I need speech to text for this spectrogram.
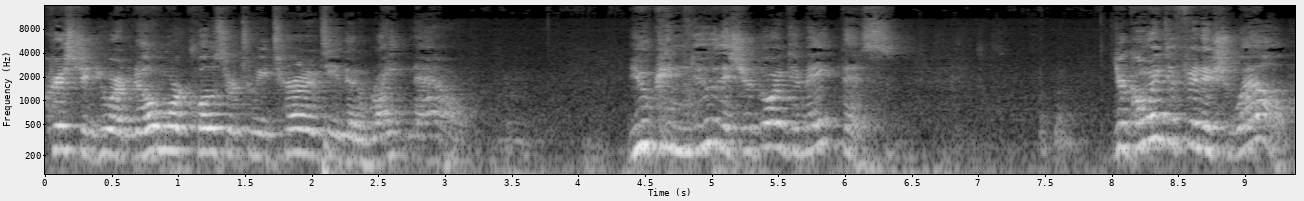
Christian, you are no more closer to eternity than right now. You can do this. You're going to make this. You're going to finish well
